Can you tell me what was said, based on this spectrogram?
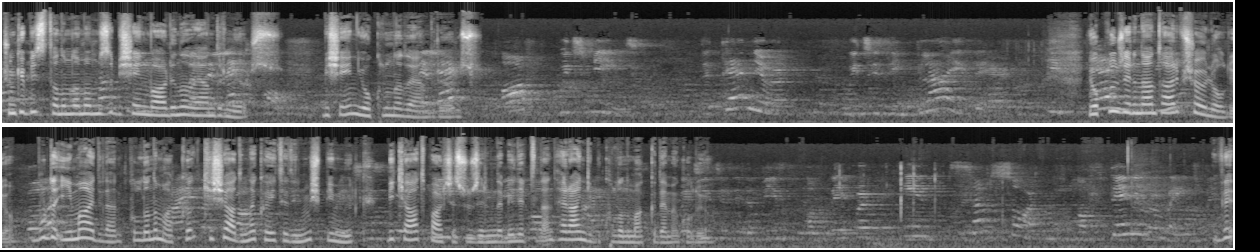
Çünkü biz tanımlamamızı bir şeyin varlığına dayandırmıyoruz. Bir şeyin yokluğuna dayandırıyoruz. Yokluğu üzerinden tarif şöyle oluyor. Burada ima edilen kullanım hakkı kişi adına kayıt edilmiş bir mülk, bir kağıt parçası üzerinde belirtilen herhangi bir kullanım hakkı demek oluyor. Ve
